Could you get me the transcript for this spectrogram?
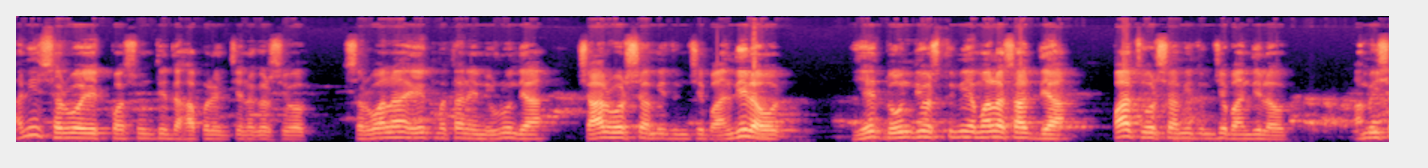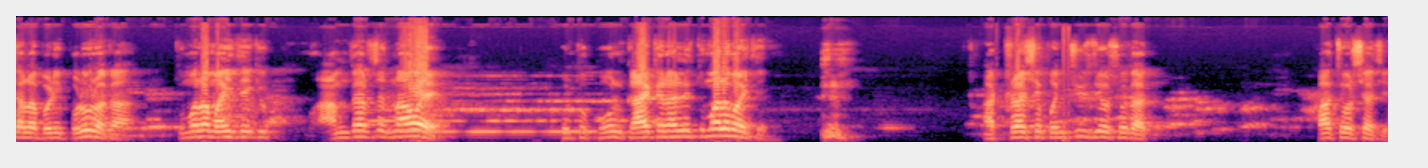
आणि सर्व एकपासून ते दहापर्यंतचे नगरसेवक सर्वांना एकमताने निवडून द्या. चार वर्ष आम्ही तुमचे बांधील आहोत. हे दोन दिवस तुम्ही आम्हाला साथ द्या. पाच वर्ष आम्ही तुमचे बांधील आहोत. आमिषाला बळी पडू नका. तुम्हाला माहिती आहे की आमदारचं नाव आहे. पण तो कोण काय करायला तुम्हाला माहिती आहे. अठराशे पंचवीस दिवस होतात. पाच वर्षाचे.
